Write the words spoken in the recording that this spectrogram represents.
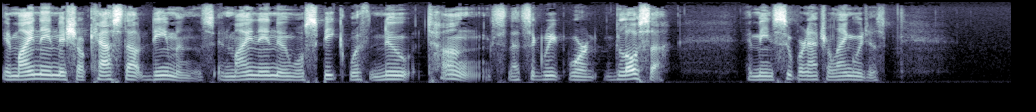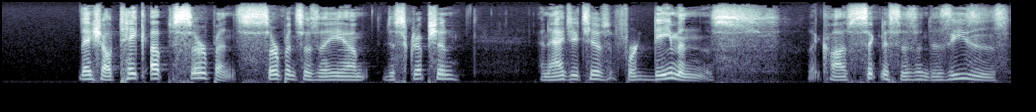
In my name they shall cast out demons. In my name they will speak with new tongues. That's the Greek word glossa. It means supernatural languages. They shall take up serpents. Serpents is a um, description, an adjectives for demons that cause sicknesses and diseases.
